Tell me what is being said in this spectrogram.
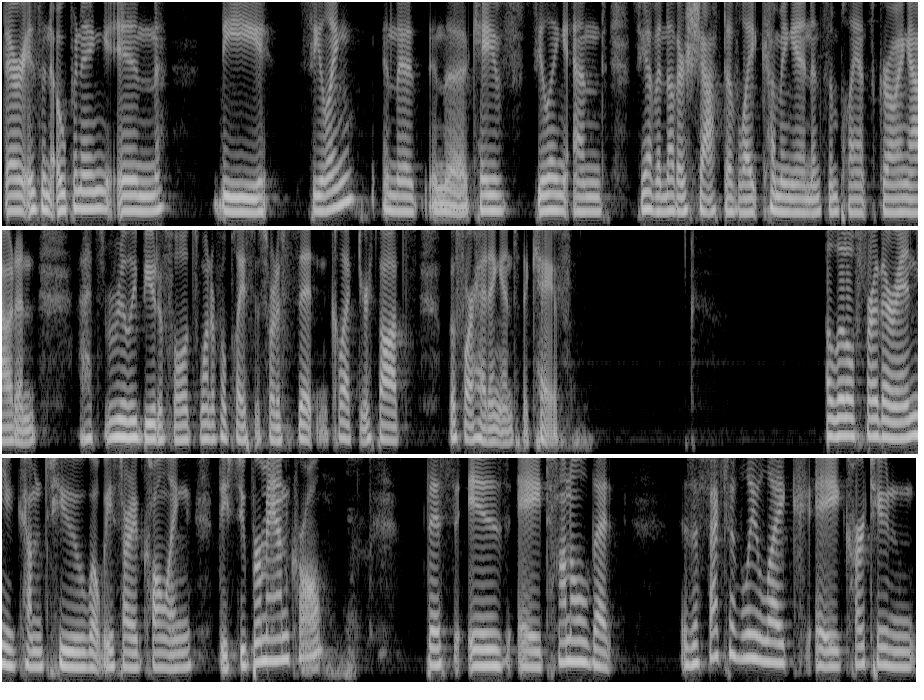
there is an opening in the ceiling, in the in the cave ceiling, and so you have another shaft of light coming in and some plants growing out, and uh, it's really beautiful. It's a wonderful place to sort of sit and collect your thoughts before heading into the cave. A little further in, you come to what we started calling the Superman crawl. This is a tunnel that is effectively like a cartoon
